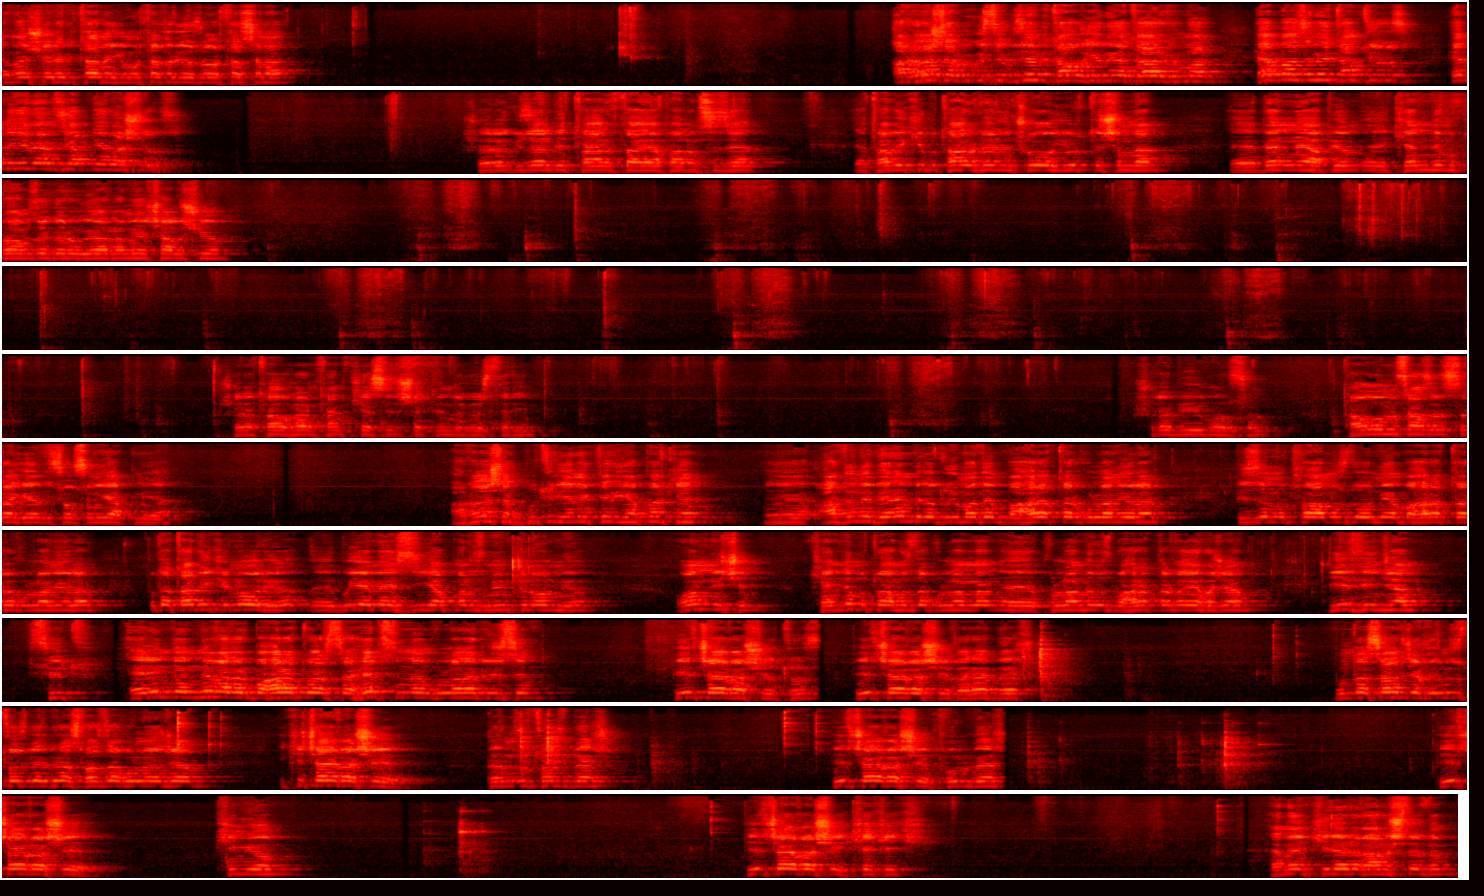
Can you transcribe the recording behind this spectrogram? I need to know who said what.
Speaker 1: Hemen şöyle bir tane yumurta kırıyoruz ortasına. Arkadaşlar bugün size güzel bir tavuk yemeği tarifim var. Hem malzemeyi tanıtıyoruz hem de yemeğimizi yapmaya başlıyoruz. Şöyle güzel bir tarif daha yapalım size. E, tabii ki bu tariflerin çoğu yurt dışından. E, ben ne yapıyorum? E, kendi mutfağımıza göre uyarlamaya çalışıyorum. Şöyle tavukların tam kesili şeklinde göstereyim. Şurada büyük olsun. Tavuğumuz hazır. Sıra geldi sosunu yapmaya. Arkadaşlar bu tür yemekleri yaparken e, adını benim bile duymadığım baharatlar kullanıyorlar. Bizim mutfağımızda olmayan baharatları kullanıyorlar. Bu da tabii ki ne oluyor? E, bu yemeği sizin yapmanız mümkün olmuyor. Onun için kendi mutfağımızda kullanılan, e, kullandığımız baharatlardan yapacağım. Bir fincan süt. Elinden ne kadar baharat varsa hepsinden kullanabilirsin. Bir çay kaşığı tuz. Bir çay kaşığı karabiber. Bunda sadece kırmızı toz biberi biraz fazla kullanacağım. 2 çay kaşığı kırmızı toz biber. 1 çay kaşığı pul biber. 1 çay kaşığı kimyon. 1 çay kaşığı kekik. Hemen kileri karıştırdım.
